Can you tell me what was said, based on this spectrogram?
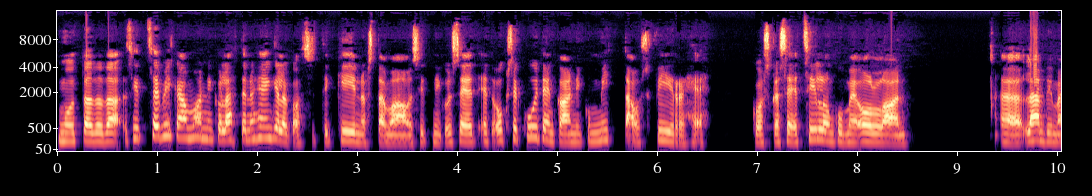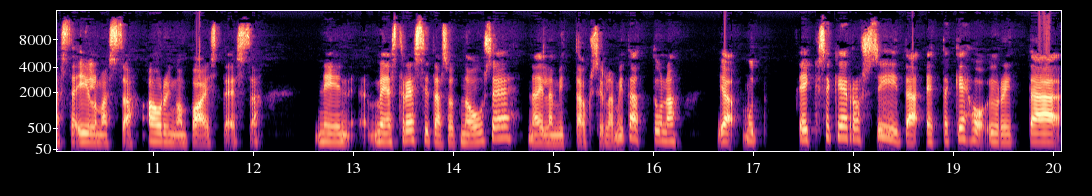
Mutta tota, sitten se, mikä on niin kuin lähtenyt henkilökohtaisesti kiinnostamaan, on sit niin kuin se, että, että onko se kuitenkaan niin kuin mittausvirhe, koska se, että silloin kun me ollaan lämpimässä ilmassa, auringonpaisteessa, niin meidän stressitasot nousee näillä mittauksilla mitattuna, ja, mutta eikö se kerro siitä, että keho yrittää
